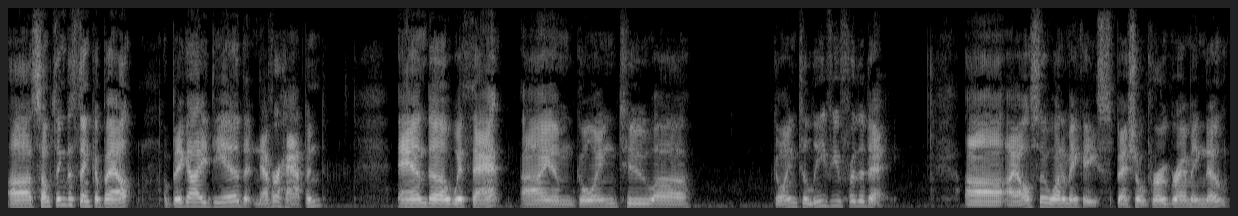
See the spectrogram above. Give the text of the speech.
Uh, something to think about, a big idea that never happened. And uh, with that, I am going to uh, going to leave you for the day. Uh, I also want to make a special programming note.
